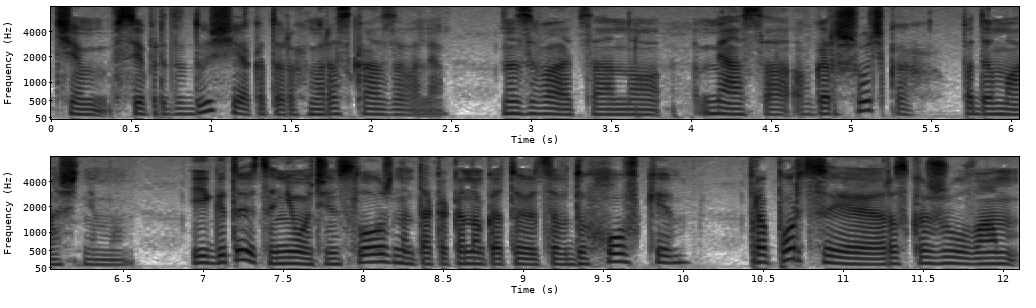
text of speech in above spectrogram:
чем все предыдущие, о которых мы рассказывали. Называется оно «Мясо в горшочках» по-домашнему. И готовится не очень сложно, так как оно готовится в духовке. Пропорции расскажу вам,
